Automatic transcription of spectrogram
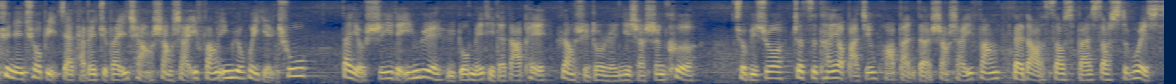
去年，丘比在台北举办一场上下一方音乐会演出。”带有诗意的音乐与多媒体的搭配，让许多人印象深刻。丘比说，这次他要把精华版的上下一方带到 South by Southwest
